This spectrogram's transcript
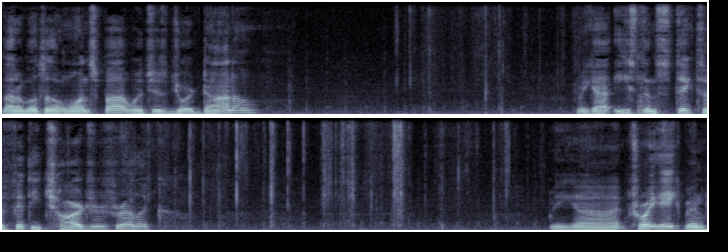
That'll go to the one spot, which is Giordano. We got Easton Stick to 50 Chargers relic. We got Troy Aikman.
